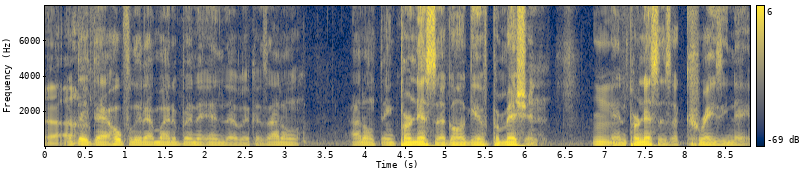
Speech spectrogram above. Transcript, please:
I think that hopefully that might have been the end of it because I don't, I don't think Pernissa gonna give permission. And Pernissa's a crazy name.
